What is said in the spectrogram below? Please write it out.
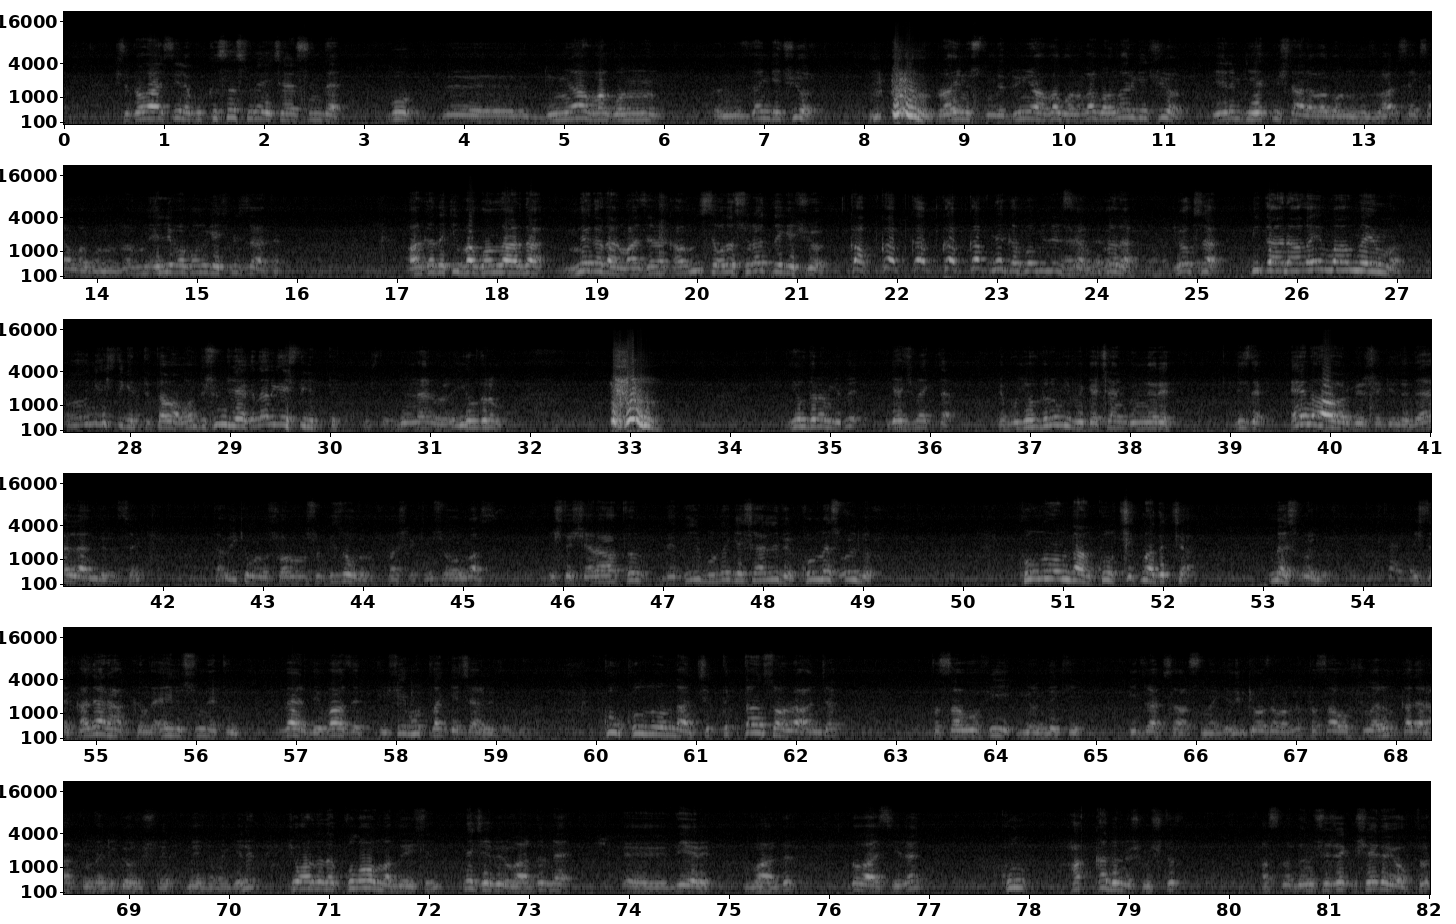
İşte dolayısıyla bu kısa süre içerisinde bu e, dünya vagonunun önümüzden geçiyor. Rayın üstünde dünya vagonu vagonlar geçiyor. Diyelim ki 70 tane vagonumuz var, 80 vagonumuz var. Bunun 50 vagonu geçmiş zaten. Arkadaki vagonlarda ne kadar malzeme kalmışsa o da süratle geçiyor. Kap kap kap kap kap ne kapabilirsen Evet, bu evet. kadar. Yoksa bir tane alayım mı almayayım mı? O geçti gitti tamam. Onu düşünceye kadar geçti gitti. İşte günler böyle yıldırım. yıldırım gibi geçmekte. E bu yıldırım gibi geçen günleri biz de en ağır bir şekilde değerlendirirsek tabii ki bunun sorumlusu biz oluruz. Başka kimse olmaz. İşte şeriatın dediği burada geçerlidir. Kul mesuldür. Kulluğundan kul çıkmadıkça mesuldür. İşte kader hakkında ehli sünnetin verdiği, vaaz ettiği şey mutlak geçerlidir burada. Kul kulluğundan çıktıktan sonra ancak tasavvufi yöndeki idrak sahasına gelir ki o zaman da tasavvufçuların kader hakkındaki görüşleri meydana gelir. Ki orada da kul olmadığı için ne cebir vardır ne e, diğeri vardır. Dolayısıyla kul hakka dönüşmüştür. Aslında dönüşecek bir şey de yoktur.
